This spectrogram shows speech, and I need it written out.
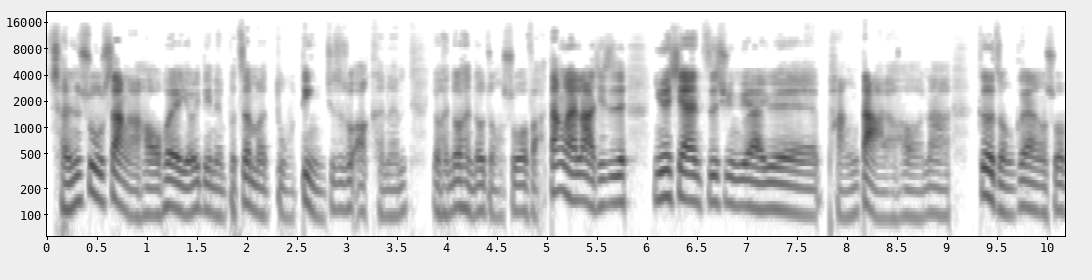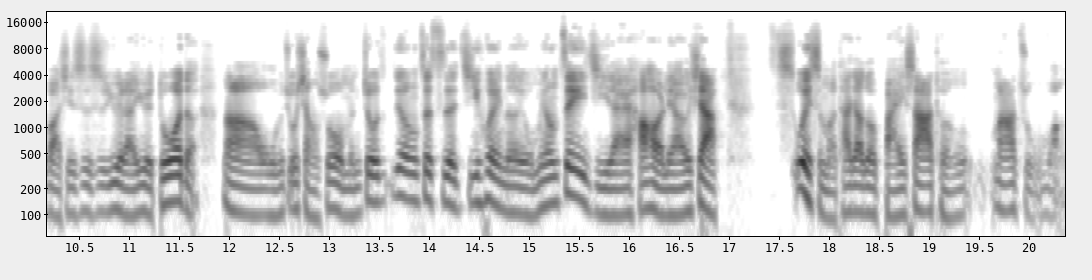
陈述上啊，哈，会有一点点不这么笃定，就是说，哦，可能有很多很多种说法。当然啦，其实因为现在资讯越来越庞大了，哈，那各种各样的说法其实是越来越多的。那我就想说，我们就用这次的机会呢，我们用这一集来好好聊一下。为什么它叫做白沙屯妈祖往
